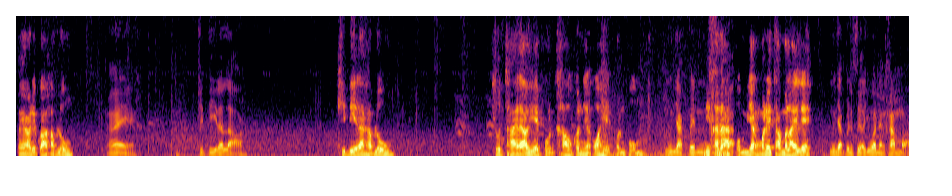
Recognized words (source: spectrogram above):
ไม่เอาดีกว่าครับลุง เฮ้ยคิดดีแล้วเหรอ คิดดีแล้วครับลุง สุดท้ายแล้วเหตุผลเขาก็เหนือกว่าเหตุผลผม มึงอยากเป็นนี่ขนาดเสือผมยังไม่ได้ทำอะไรเลย มึงอยากเป็นเสืออยู่วันยังค่ำเหรอ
